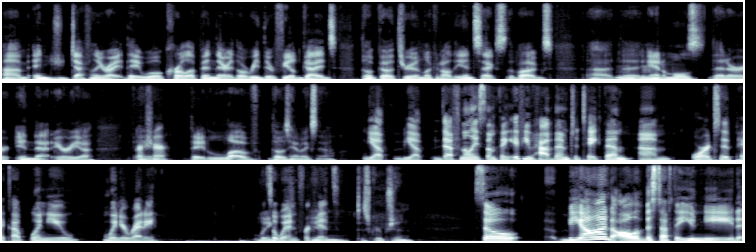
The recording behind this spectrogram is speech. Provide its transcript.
Um, and you're definitely right. They will curl up in there. They'll read their field guides. They'll go through and look at all the insects, the bugs, uh, the Mhm. animals that are in that area. For and sure. They love those hammocks now. Yep, yep. Definitely something if you have them to take them um or to pick up when you when you're ready. Link a win for kids. Description. So beyond all of the stuff that you need,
